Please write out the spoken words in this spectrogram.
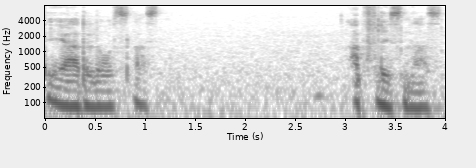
die Erde loslassen, abfließen lassen.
